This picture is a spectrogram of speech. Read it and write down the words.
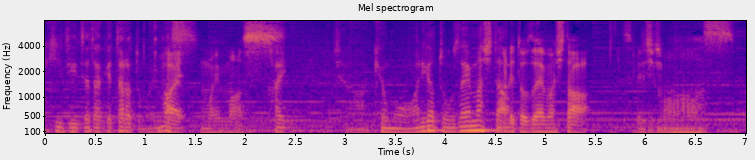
聞いていただけたらと思いうんはいます。思います、はい。じゃあ今日もありがとうございました。ありがとうございました失礼します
